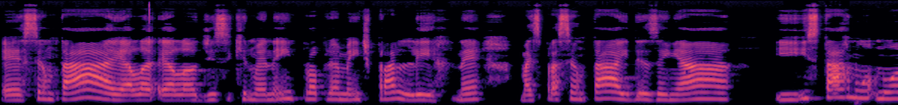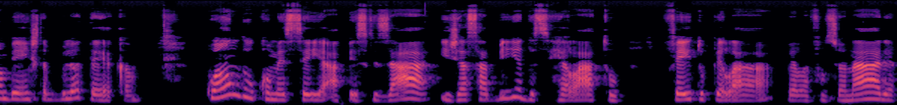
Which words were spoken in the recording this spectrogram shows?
é, sentar. Ela, ela disse que não é nem propriamente para ler, né? Mas para sentar e desenhar e estar no, no ambiente da biblioteca. Quando comecei a pesquisar e já sabia desse relato feito pela, pela funcionária,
